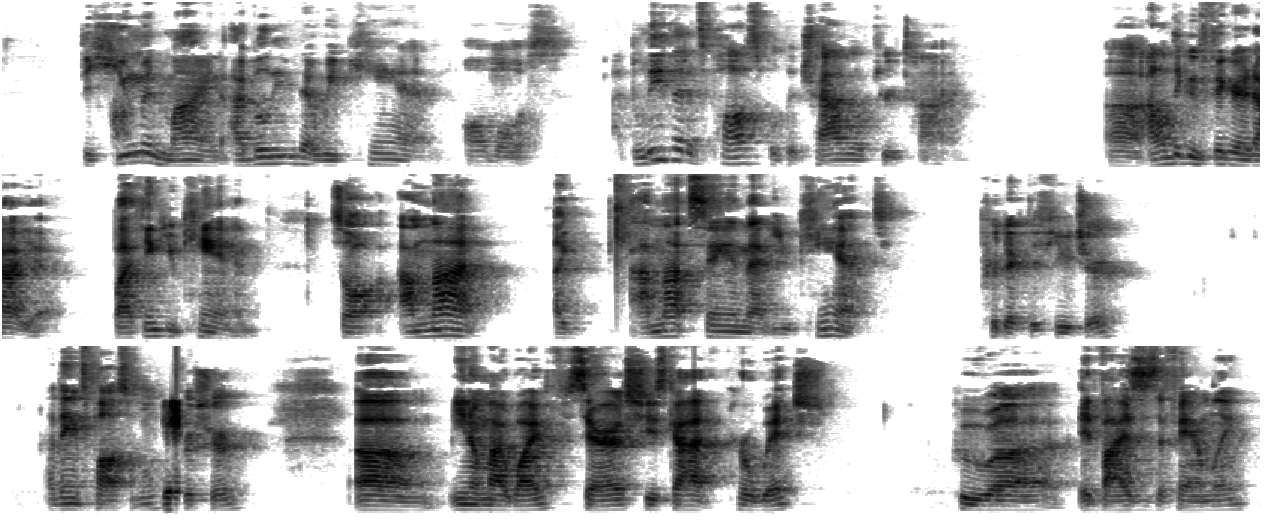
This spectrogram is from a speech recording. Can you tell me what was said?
the human mind. I believe that we can almost. I believe that it's possible to travel through time. Uh, I don't think we've figured it out yet, but I think you can. So I'm not like I'm not saying that you can't predict the future. I think it's possible yeah. for sure. Um, you know, my wife Sarah, she's got her witch who uh, advises the family.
